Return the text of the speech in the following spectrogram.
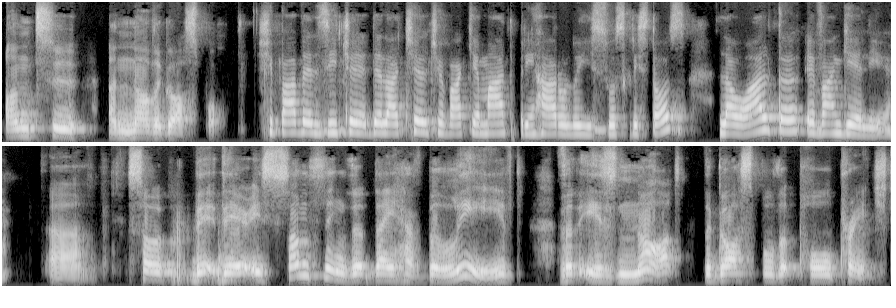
unto another gospel. Și Pavel zice de la cel ce v-a chemat prin harul lui Isus Hristos la o altă evanghelie. Um, so there, there is something that they have believed that is not the gospel that Paul preached.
